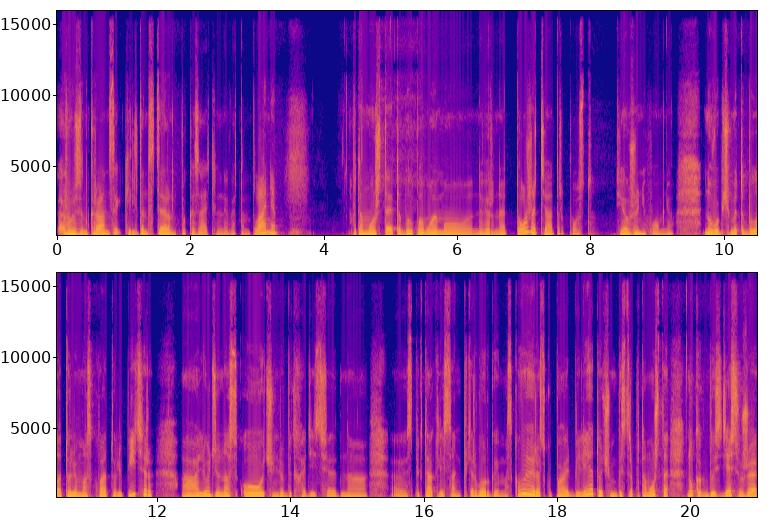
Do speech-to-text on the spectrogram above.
Розенкранц и Гильденстерн показательный в этом плане, потому что это был, по-моему, наверное, тоже театр пост. Я уже не помню. Ну, в общем, это была то ли Москва, то ли Питер. А люди у нас очень любят ходить э, на э, спектакли Санкт-Петербурга и Москвы, раскупают билет очень быстро, потому что, ну, как бы здесь уже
